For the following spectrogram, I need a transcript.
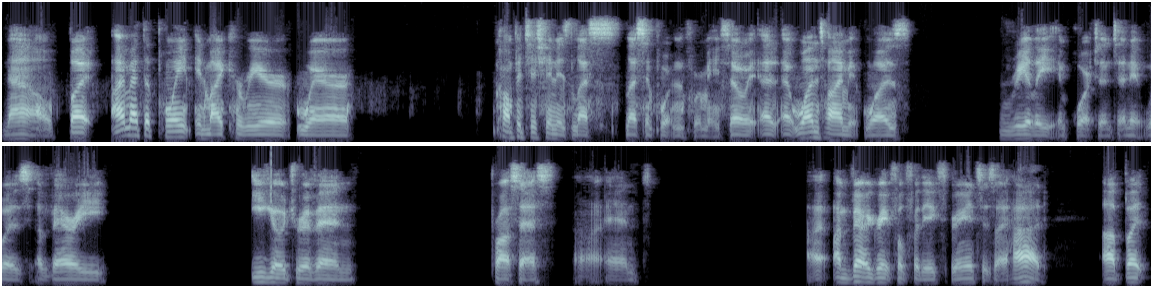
now. But I'm at the point in my career where competition is less less important for me. So at, at one time it was really important and it was a very ego driven process uh, and I, I'm very grateful for the experiences I had. Uh, but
